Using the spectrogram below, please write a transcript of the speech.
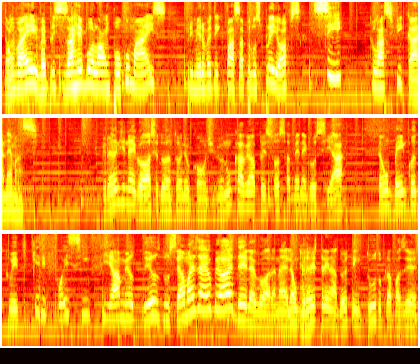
Então vai, vai precisar rebolar um pouco mais. Primeiro vai ter que passar pelos playoffs se classificar, né, Márcio? Grande negócio do Antônio Conte, viu? Nunca vi uma pessoa saber negociar tão bem quanto ele. O que, que ele foi se enfiar, meu Deus do céu? Mas aí o BO é dele agora, né? Ele é um É. grande treinador, tem tudo pra fazer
